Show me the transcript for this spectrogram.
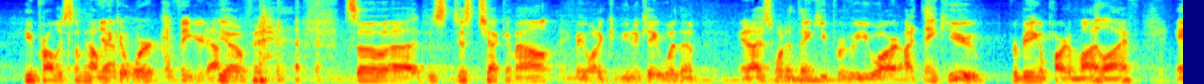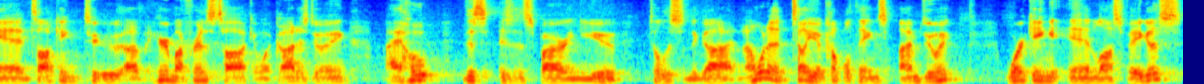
He'd probably somehow yeah. make it work. We'll figure it out. Yeah. so uh, just just check him out. You may want to communicate with him. And I just want to thank you for who you are. I thank you for being a part of my life and talking to uh, hearing my friends talk and what God is doing. I hope this is inspiring you to listen to God. And I want to tell you a couple things I'm doing. Working in Las Vegas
